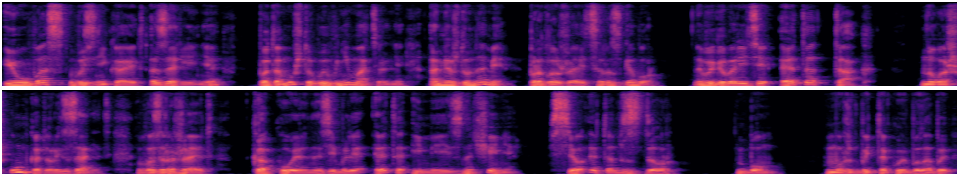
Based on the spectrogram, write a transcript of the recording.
и у вас возникает озарение, потому что вы внимательны, а между нами продолжается разговор. Вы говорите «это так», но ваш ум, который занят, возражает «какое на земле это имеет значение». Все это вздор. Бом. Может быть, такой была бы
